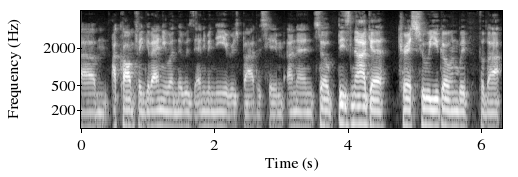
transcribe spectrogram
Um, I can't think of anyone that was anywhere near as bad as him. And then so Biznaga, Chris, who are you going with for that?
